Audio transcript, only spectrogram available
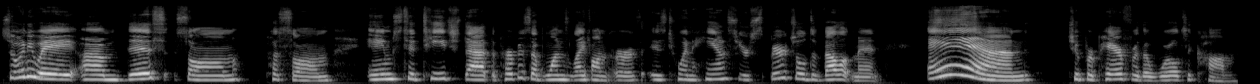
So anyway, um, this psalm, psalm, aims to teach that the purpose of one's life on earth is to enhance your spiritual development and to prepare for the world to come,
